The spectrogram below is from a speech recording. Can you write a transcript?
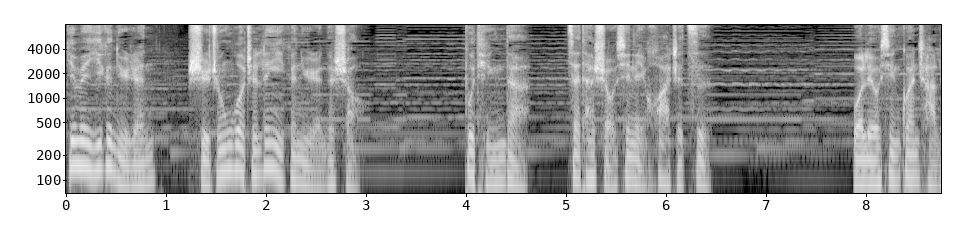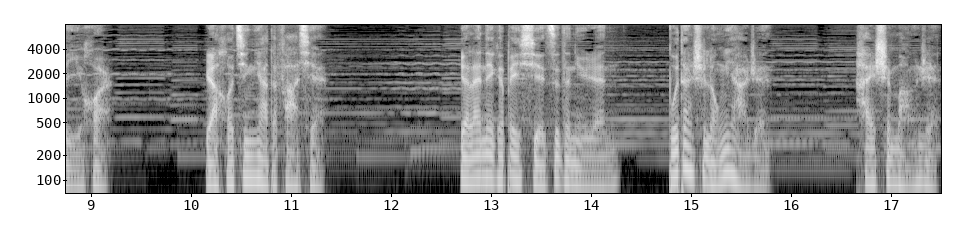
因为一个女人始终握着另一个女人的手，不停的在她手心里画着字。我留心观察了一会儿，然后惊讶的发现，原来那个被写字的女人，不但是聋哑人，还是盲人。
